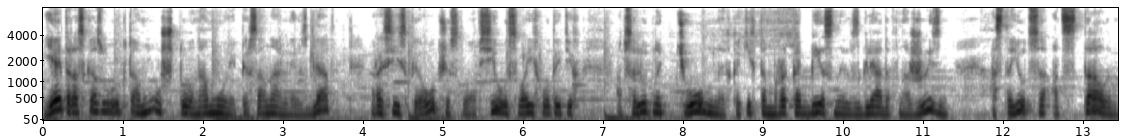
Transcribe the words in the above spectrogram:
Я это рассказываю к тому, что, на мой персональный взгляд, российское общество в силу своих вот этих абсолютно темных, каких-то мракобесных взглядов на жизнь остается отсталым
